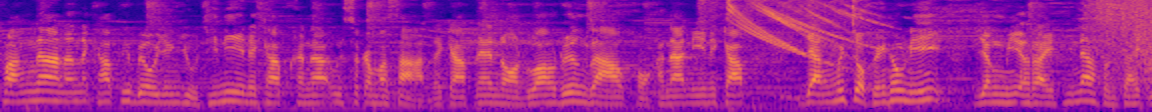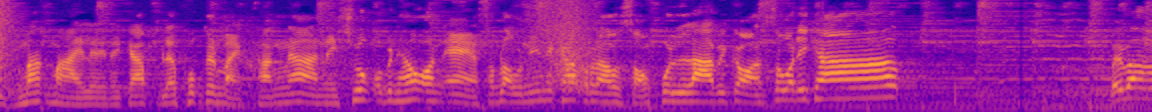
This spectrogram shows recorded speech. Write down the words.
ครั้งหน้านั้นนะครับพี่เบลยังอยู่ที่นี่นะครับคณะวิศวกรรมศาสตร์นะครับแน่นอนว่าเรื่องราวของคณะนี้นะครับยังไม่จบเพียงเท่านี้ยังมีอะไรที่น่าสนใจอีกมากมายเลยนะครับแล้วพบกันใหม่ครั้งหน้าในช่วง Open House on Air สำหรับวันนี้นะครับเราสองคนลาไปก่อน สวัสดีครับบ๊ายบา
